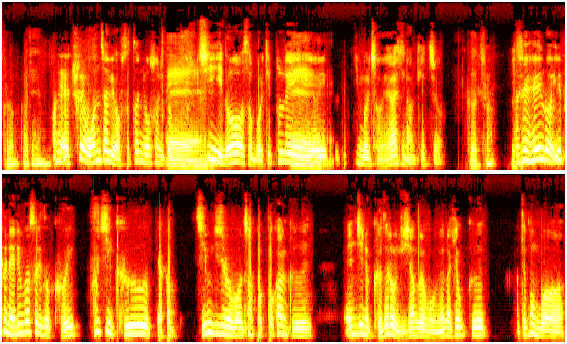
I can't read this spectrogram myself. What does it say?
그런 것까지는 아니 애초에 원작이 없었던 요소니까 예. 굳이 넣어서 멀티플레이의 예. 그 느낌을 더해하진 않겠죠. 그렇죠. 사실 헤일로 1편 애니버서리도 거의 굳이 그 약간 지금 기준으로 보면 참 뻑뻑한 그 엔진을 그대로 유지한 걸 보면 결국 그 어떻게 보면 뭐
